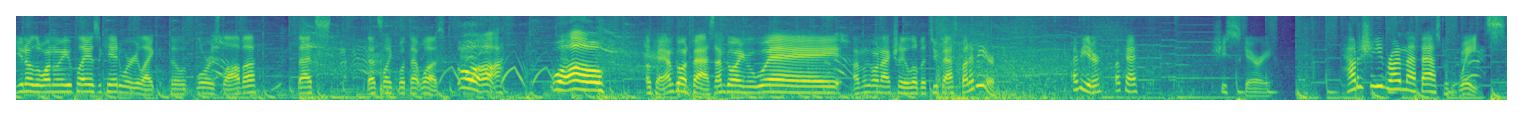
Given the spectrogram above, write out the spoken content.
You know the one where you play as a kid where you're like the floor is lava? That's that's like what that was. Whoa! Whoa! Okay, I'm going fast. I'm going way. I'm going actually a little bit too fast, but I beat her. I beat her. Okay. She's scary. How does she run that fast with weights?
